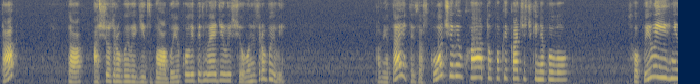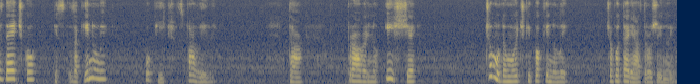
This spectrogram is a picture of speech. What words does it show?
Так? Так. А що зробили дід з бабою, коли підгледіли? Що вони зробили? Пам'ятаєте, заскочили в хату, поки качечки не було. Схопили їх гніздечко і закинули у піч, спалили. Так, правильно. І ще. Чому домовички покинули чоботаря з дружиною?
